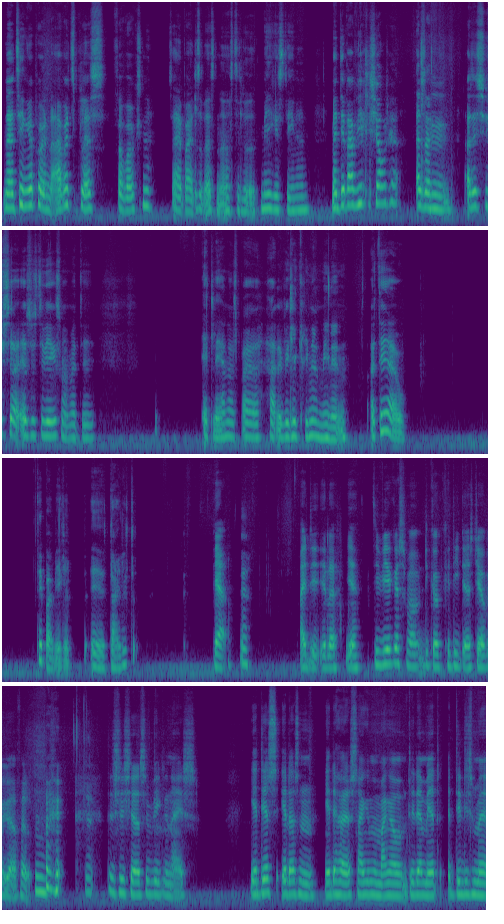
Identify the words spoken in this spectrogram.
når jeg tænker på en arbejdsplads for voksne, så har jeg bare altid været sådan, at det lyder mega steneren. Men det var virkelig sjovt her. Altså, Mm. og det synes jeg, jeg synes, det virker som om, at, det, at lærerne også bare har det virkelig griner med hinanden. Og det er jo, det er bare virkelig øh, dejligt. Ja. Ja. Ej, det, eller, ja, det virker som om, de godt kan lide deres job i hvert fald. Mm. Ja. det synes jeg også er virkelig nice. Ja, det, er, eller sådan, ja, det har jeg snakket med mange om, det der med, at, at det ligesom er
